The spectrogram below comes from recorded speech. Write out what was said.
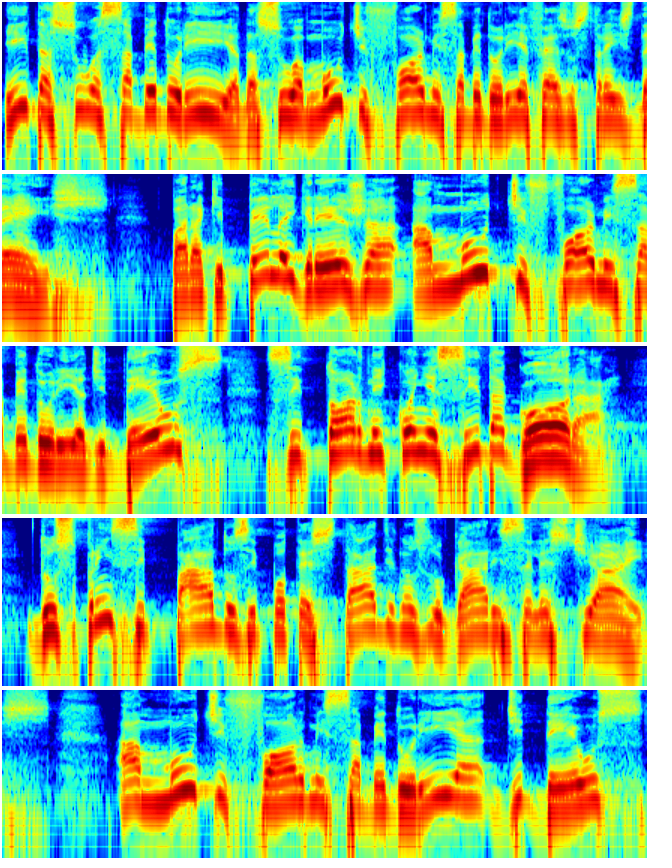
e da sua sabedoria, da sua multiforme sabedoria, Efésios 3:10, para que pela igreja a multiforme sabedoria de Deus se torne conhecida agora dos principados e potestades nos lugares celestiais. A multiforme sabedoria de Deus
